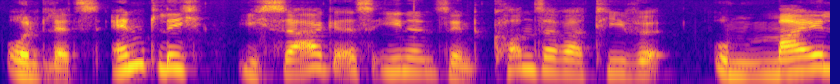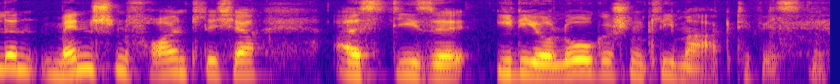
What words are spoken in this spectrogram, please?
Und letztendlich, ich sage es Ihnen, sind Konservative um Meilen menschenfreundlicher als diese ideologischen Klimaaktivisten.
